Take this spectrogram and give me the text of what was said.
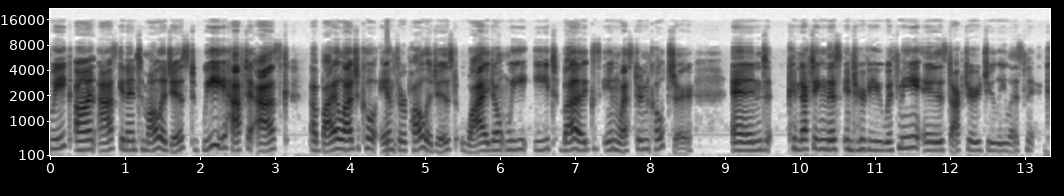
week on Ask an Entomologist, we have to ask a biological anthropologist why don't we eat bugs in Western culture? And conducting this interview with me is Dr. Julie Lesnick.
